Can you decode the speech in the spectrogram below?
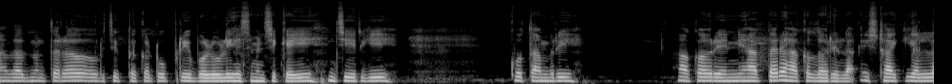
ಅದಾದ ನಂತರ ರುಚಿಗೆ ತಕ್ಕಟ್ಟು ಉಪ್ರಿ, ಬೆಳ್ಳುಳ್ಳಿ, ಹಸಿಮೆಣ್ಸಿನ್ಕಾಯಿ, ಜೀರಿಗೆ, ಕೊತ್ತಂಬರಿ ಹಾಕೋರು ಎಣ್ಣೆ ಹಾಕ್ತಾರೆ ಹಾಕಲ್ದವ್ರಿಲ್ಲ ಇಷ್ಟು ಹಾಕಿ ಎಲ್ಲ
